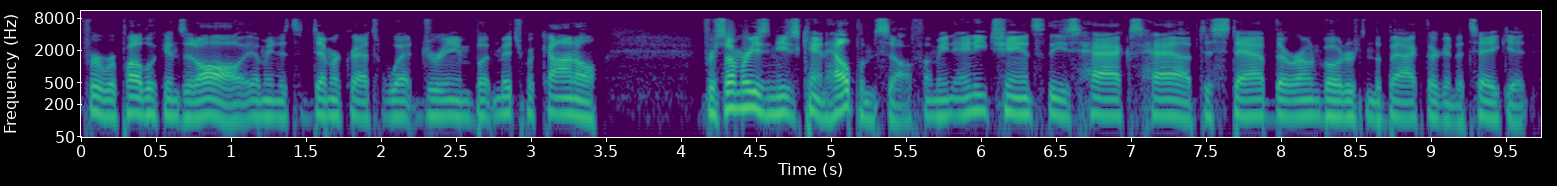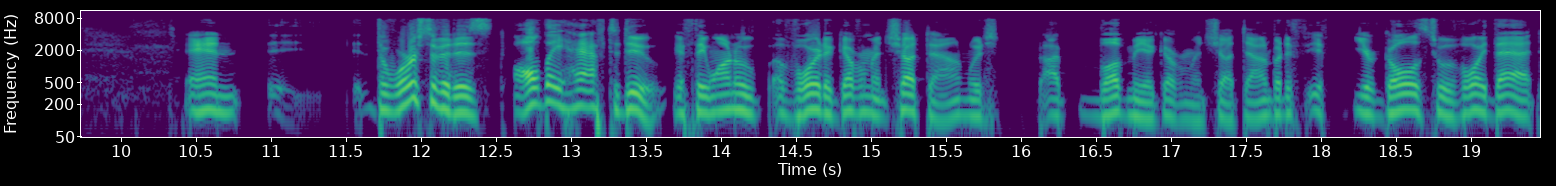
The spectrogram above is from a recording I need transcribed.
for Republicans at all. I mean, it's a Democrats' wet dream. But Mitch McConnell, for some reason, he just can't help himself. I mean, any chance these hacks have to stab their own voters in the back, they're going to take it. And uh, the worst of it is all they have to do if they want to avoid a government shutdown, which I love me a government shutdown, but if if your goal is to avoid that,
